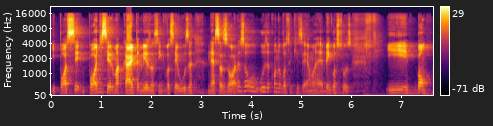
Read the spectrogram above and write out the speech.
E pode ser, pode ser uma carta mesmo assim que você usa nessas horas ou usa quando você quiser. É, é bem gostoso. E, bom,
